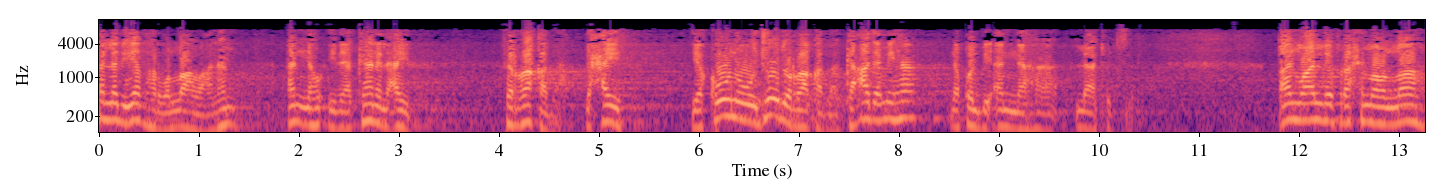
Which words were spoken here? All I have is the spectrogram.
فالذي يظهر والله أعلم أنه إذا كان العيب في الرقبة بحيث يكون وجود الرقبة كعدمها نقول بأنها لا تجزي. قال المؤلف رحمه الله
